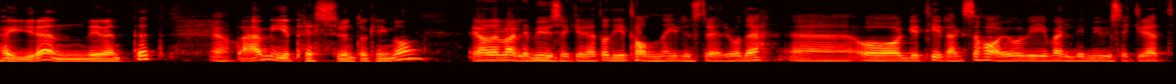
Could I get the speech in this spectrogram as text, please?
høyere enn vi ventet. Ja. Det er mye press rundt omkring nå. Ja, det er veldig mye usikkerhet, og de tallene illustrerer jo det. Eh, og I tillegg så har jo vi veldig mye usikkerhet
